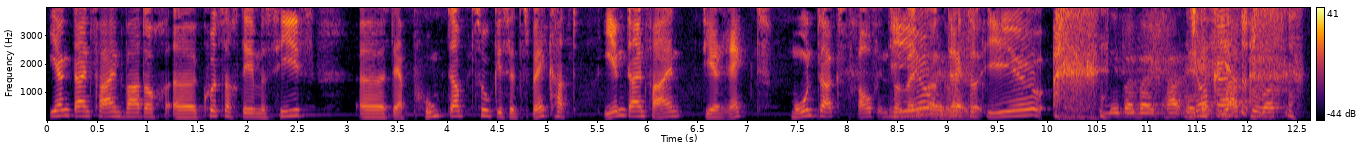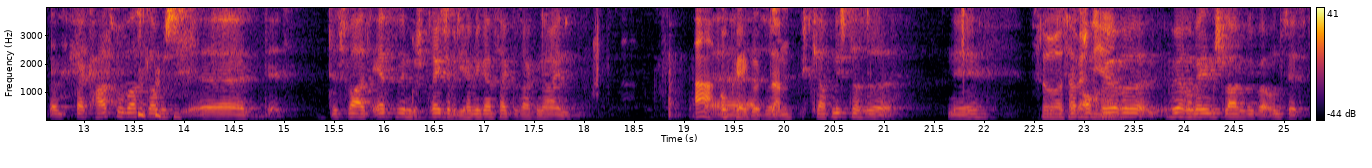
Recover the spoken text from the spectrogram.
irgendein Verein war doch, äh, kurz nachdem es hieß, äh, der Punktabzug ist jetzt weg, hat irgendein Verein direkt montags drauf Insolvenz Ew, angemeldet. so, ew. Nee, bei, bei, nee, bei Karlsruhe war es, glaube ich, äh, das war als erstes im Gespräch, aber die haben die ganze Zeit gesagt, nein. ah, okay, Äh, gut, also, dann. Ich glaube nicht, dass sie. Nee. So, Das was hat habe ich auch höhere, höhere Wellen geschlagen wie bei uns jetzt.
